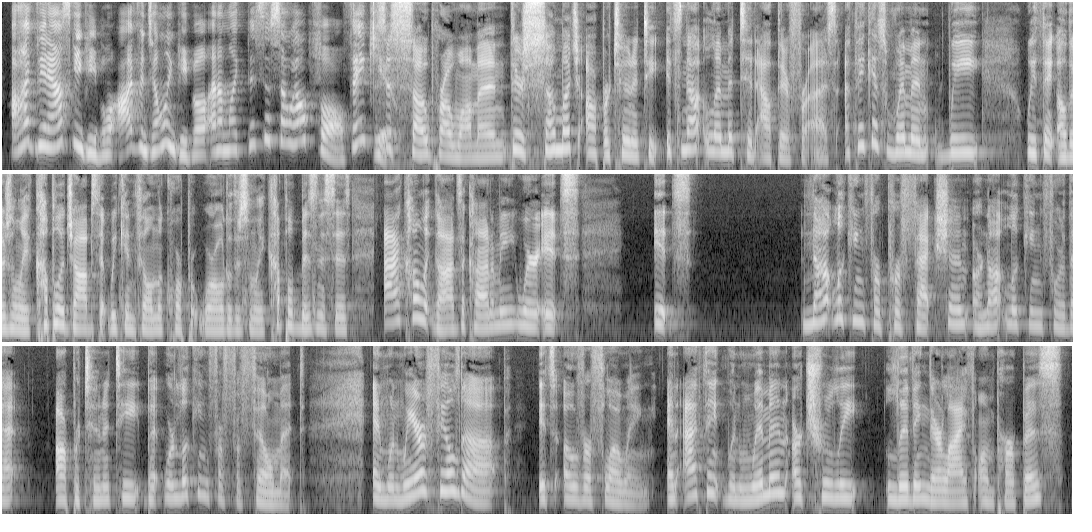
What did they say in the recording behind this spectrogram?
I've been asking people, I've been telling people, and I'm like, this is so helpful. Thank you. This is so pro woman. There's so much opportunity. It's not limited out there for us. I think as women, we we think, oh, there's only a couple of jobs that we can fill in the corporate world, or there's only a couple of businesses. I call it God's economy, where it's it's not looking for perfection or not looking for that opportunity, but we're looking for fulfillment. And when we are filled up, it's overflowing. And I think when women are truly living their life on purpose,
